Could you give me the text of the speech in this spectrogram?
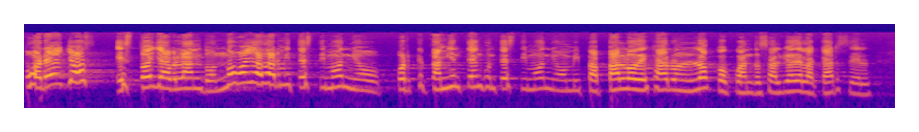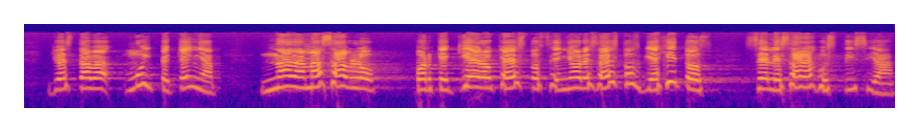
Por ellos estoy hablando. No voy a dar mi testimonio, porque también tengo un testimonio. Mi papá lo dejaron loco cuando salió de la cárcel. Yo estaba muy pequeña. Nada más hablo porque quiero que a estos señores, a estos viejitos, se les haga justicia.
